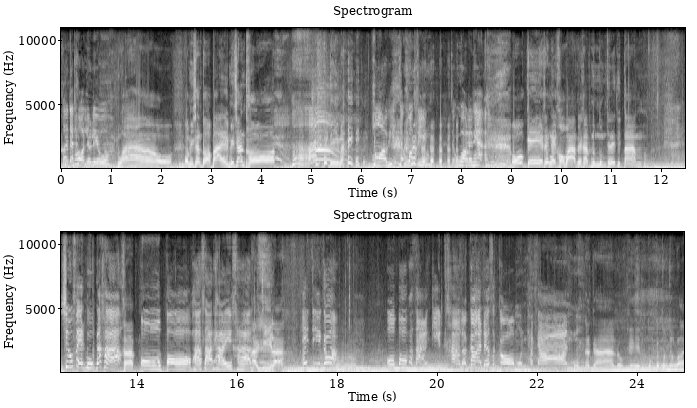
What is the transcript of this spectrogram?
เคยแต่ถอดเร็วว้าวเอามิชชั่นต่อไป มิชชั่นถอด ดีไหม ๆ พอพี่จะอ้วกจริง จะอ้วกแล้วเนี่ย โอเค ถ้าไงขอวาร์ปหน่อยครับ หนุ่มๆ จะได้ติดตาม ชื่อ Facebook นะคะ ครับ โอปอภาษาไทยค่ะไอจีล่ะ ไอจีก็ โอปอภาษาอังกฤษค่ะ แล้วก็ underscore มนทการมนทการโอเคหนุ่มๆก็จดจดๆไว้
